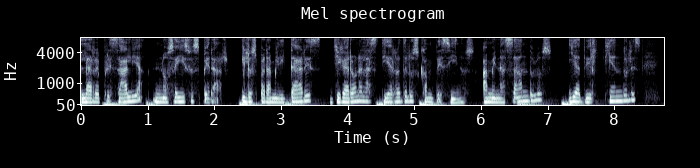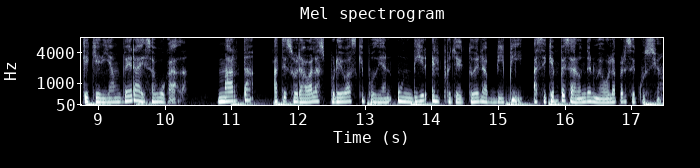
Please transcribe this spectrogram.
La represalia no se hizo esperar y los paramilitares llegaron a las tierras de los campesinos, amenazándolos y advirtiéndoles que querían ver a esa abogada. Marta atesoraba las pruebas que podían hundir el proyecto de la BP, así que empezaron de nuevo la persecución.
